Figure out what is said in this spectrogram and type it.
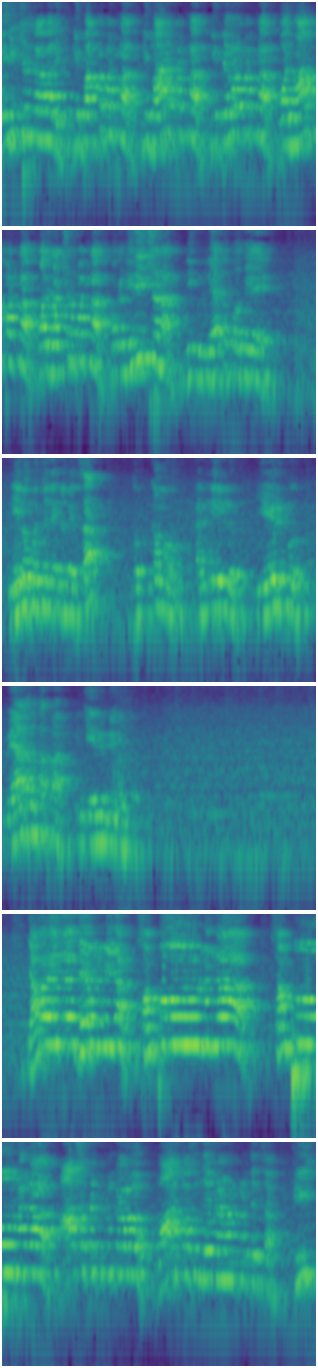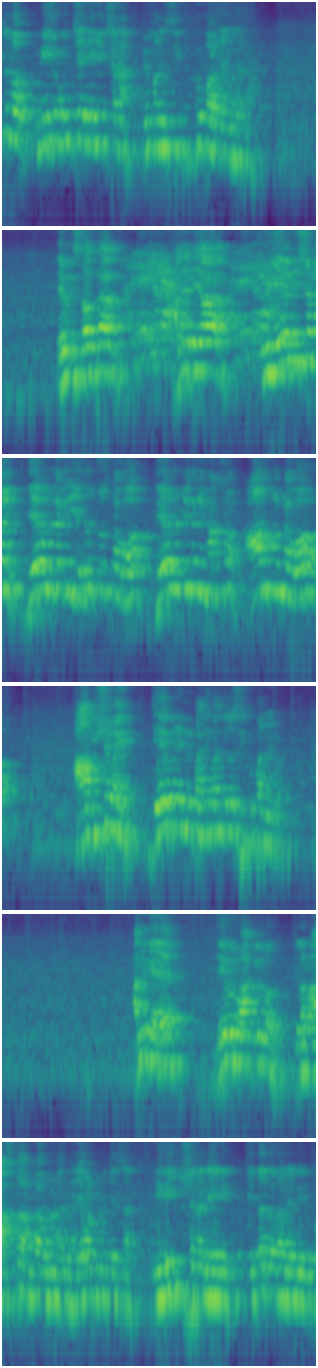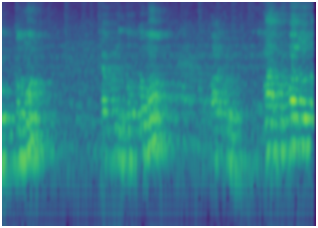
నిరీక్షణ కావాలి. నీ భర్త పట్ల నీ భార్య పట్ల నీ పిల్లల పట్ల వారి మార్పు పట్ల వారి రక్షణ పట్ల ఒక నిరీక్షణ నీకు లేకపోతే నీలోకి వచ్చేది ఏంటో తెలుసా? దుఃఖము కన్నీళ్ళు ఏడుపు వేదన తప్ప ఇంకేమీ మిగలదు. ఎవరైతే దేవుని మీద సంపూర్ణంగా సంపూర్ణ ఆశ పెట్టుకుంటారో వారి కోసం దేవుడు ఏమంటున్నాడు తెలుసా? క్రీస్తులో మీరు ఉంచే నిరీక్షణ మిమ్మల్ని సిగ్గుపడలేమదట దేవుని స్తోత్రం. నువ్వు ఏ విషయమై దేవుని దగ్గర ఎదురు చూస్తావో దేవుని మీద నీ మనసు ఆనుకుంటావో ఆ విషయమై దేవుడు నిన్ను పది మందిలో సిగ్గుపడినాడు అందుకే దేవుని వాక్యంలో ఇలా రాస్తా అంటా ఉన్నాడు అక్కడ ఏమంటున్నాడు తెలుసా? నిరీక్షణ లేని ఇతరుల వల్ల మీరు దుఃఖము చెప్పండి దుఃఖము పడకూడదు మా కృపా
